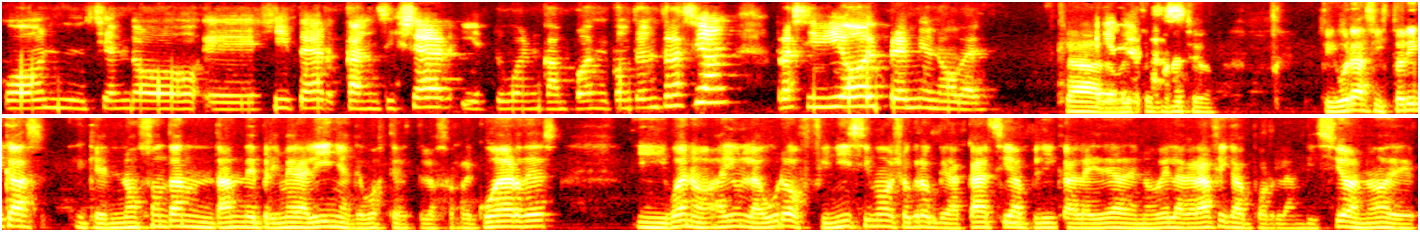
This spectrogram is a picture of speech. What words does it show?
con siendo eh, Hitler canciller y estuvo en campos de concentración, recibió el premio Nobel. Claro, por figuras históricas que no son tan, tan de primera línea que vos te los recuerdes, y bueno, hay un laburo finísimo, yo creo que acá sí aplica la idea de novela gráfica por la ambición, ¿no? De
